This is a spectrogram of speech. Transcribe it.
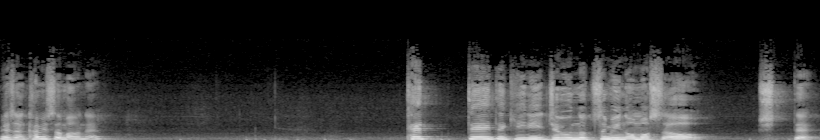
皆さん神様はね徹底的に自分の罪の重さを知って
